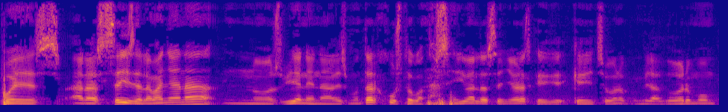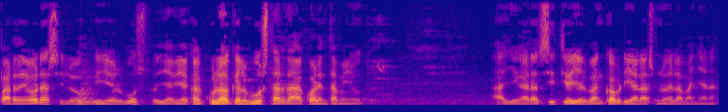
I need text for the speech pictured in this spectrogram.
Pues a las 6 de la mañana nos vienen a desmontar justo cuando se iban las señoras que, he dicho, bueno, pues mira, duermo un par de horas y luego pillo el bus. Pues ya había calculado que el bus tardaba 40 minutos a llegar al sitio y el banco abría a las 9 de la mañana.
